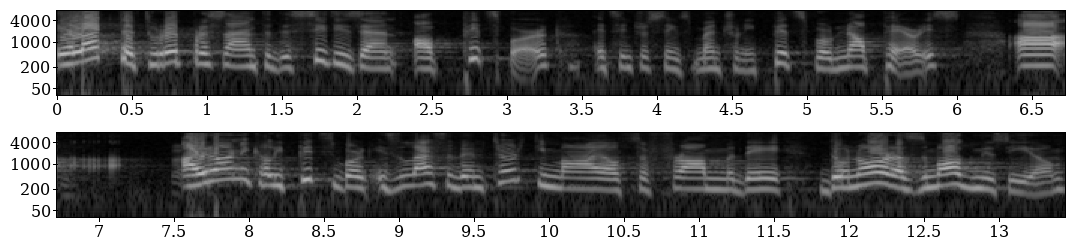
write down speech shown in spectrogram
elected to represent the citizen of Pittsburgh. It's interesting it's mentioning Pittsburgh, not Paris. Uh, ironically, Pittsburgh is less than 30 miles from the Donora Smog Museum,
